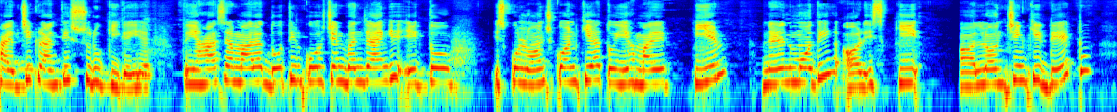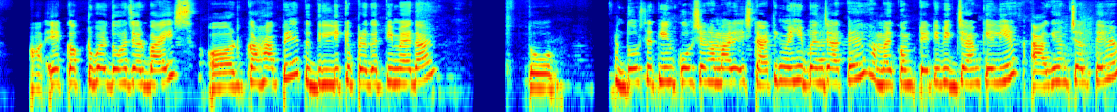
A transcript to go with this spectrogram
5G क्रांति शुरू की गई है। तो यहाँ से हमारा दो तीन क्वेश्चन बन जाएँगे। एक तो इसको लॉन्च कौन किया? तो ये हमारे पीएम नरेंद्र मोदी और इसकी लॉन्चिंग की डेट एक अक्टूबर 2022 और कहाँ पे? तो दिल्ली के प्रगति मैदान। तो दो से तीन क्वेश्चन हमारे स्टार्टिंग में ही बन जाते हैं, हमारे कॉम्पिटेटिव एग्ज़ाम के लिए। आगे हम चलते हैं।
